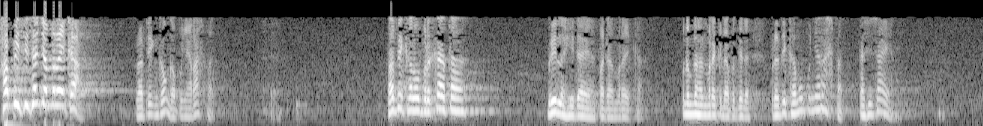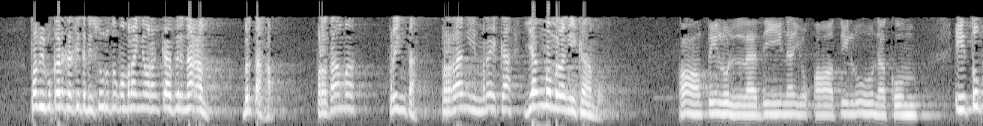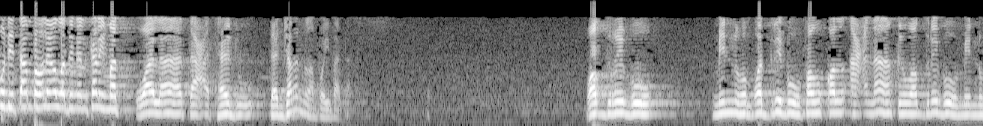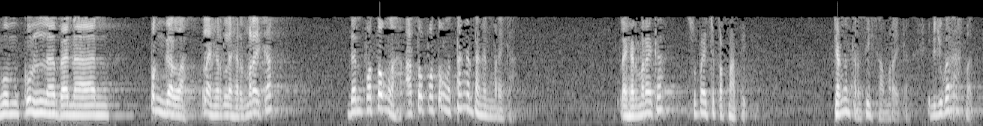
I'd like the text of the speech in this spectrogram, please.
Habisi saja mereka. Berarti engkau nggak punya rahmat. Tapi kalau berkata, berilah hidayah pada mereka. Mudah-mudahan mereka dapat tidak. Berarti kamu punya rahmat, kasih sayang. Tapi bukankah kita disuruh untuk memerangi orang kafir? Naam, bertahap. Pertama, perintah, perangi mereka yang memerangi kamu. Qatilul ladina yuqatilunakum. Itu pun ditambah oleh Allah dengan kalimat wala ta'tadu dan jangan melampaui batas. Wadribu minhum wadribu fawqal a'naqi wadribu minhum kulla banan. Penggalah leher-leher mereka dan potonglah atau potonglah tangan-tangan mereka. Leher mereka supaya cepat mati. Jangan tersisa mereka. Ini juga rahmat.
